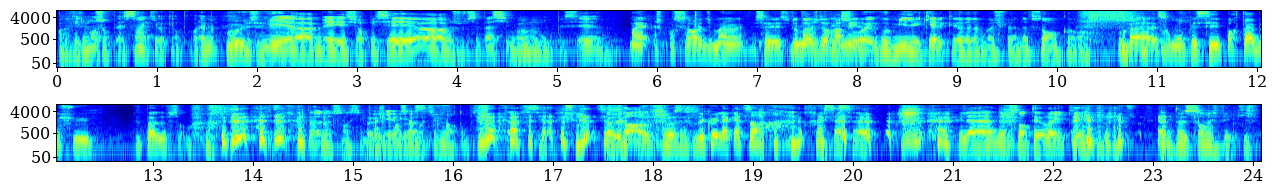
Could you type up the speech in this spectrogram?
Alors, effectivement, sur PS5, il y a aucun problème. Oui, Mais, euh, mais sur PC, euh, je sais pas si moi, mon PC. euh, Ouais, je pense que ça aurait du mal. ouais. C'est dommage de ramer. Avec vos 1000 et quelques, moi je suis à 900 encore. Bah, sur mon PC portable, je suis peut-être pas à 900. T'es à 900 aussi, bah, Ouais, il est à moitié mort ton PC portable, c'est- encore autre chose. Du coup, il a 400. c'est ça. Il a 900 théoriques et à 200 effectifs.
